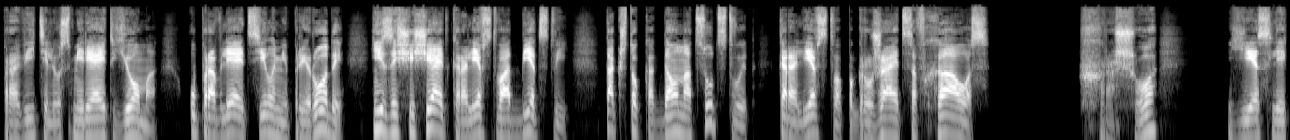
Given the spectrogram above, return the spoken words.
Правитель усмиряет Йома, управляет силами природы и защищает королевство от бедствий, так что, когда он отсутствует, королевство погружается в хаос. Хорошо. Если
